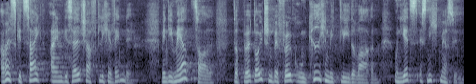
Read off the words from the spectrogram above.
Aber es gezeigt eine gesellschaftliche Wende. Wenn die Mehrzahl der deutschen Bevölkerung Kirchenmitglieder waren und jetzt es nicht mehr sind,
